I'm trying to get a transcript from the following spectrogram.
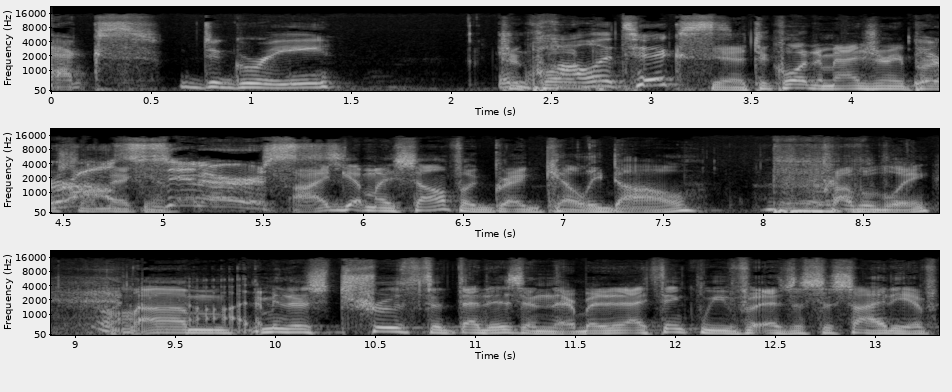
X degree in quote- politics? yeah, to quote an imaginary You're person, I'm all making- sinners. I'd get myself a Greg Kelly doll. Probably. um, I mean, there's truth that that is in there, but I think we've, as a society, have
